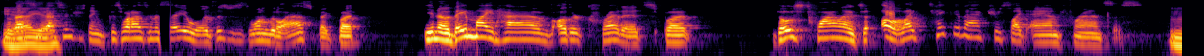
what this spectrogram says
Yeah, that's, yeah. that's interesting because what I was going to say was this is just one little aspect, but you know they might have other credits, but those Twilights. Oh, like take an actress like Anne Francis. Mm.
